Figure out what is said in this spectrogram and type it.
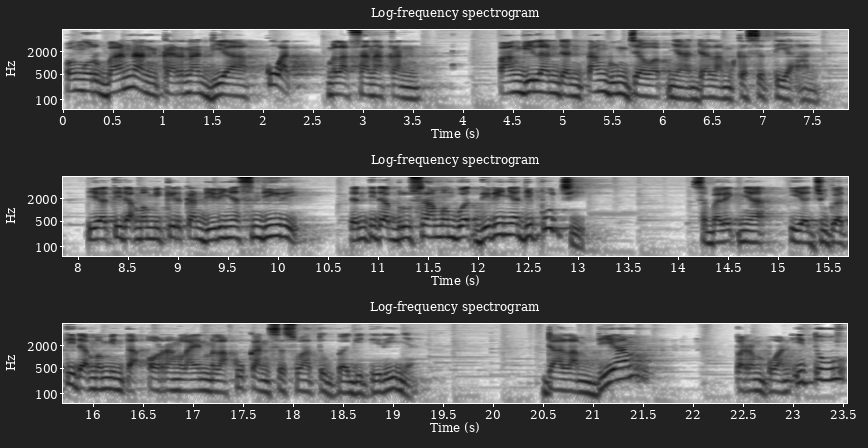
Pengorbanan karena dia kuat melaksanakan panggilan dan tanggung jawabnya dalam kesetiaan. Ia tidak memikirkan dirinya sendiri dan tidak berusaha membuat dirinya dipuji Sebaliknya, ia juga tidak meminta orang lain melakukan sesuatu bagi dirinya. Dalam diam, perempuan itu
